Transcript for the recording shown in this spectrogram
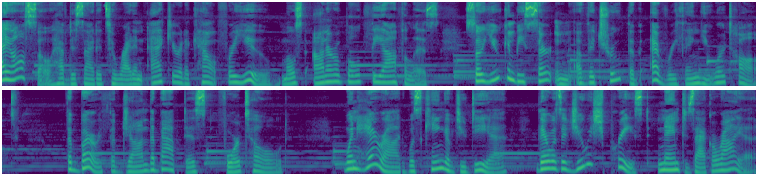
I also have decided to write an accurate account for you, most honorable Theophilus, so you can be certain of the truth of everything you were taught. The birth of John the Baptist foretold. When Herod was king of Judea, there was a Jewish priest named Zechariah.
